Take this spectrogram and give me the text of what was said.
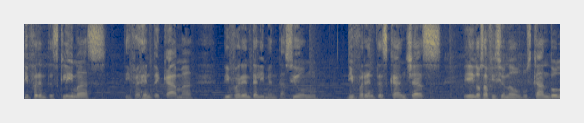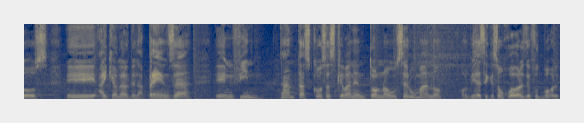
diferentes climas, diferente cama, diferente alimentación, diferentes canchas, eh, los aficionados buscándolos, eh, hay que hablar de la prensa, en fin, tantas cosas que van en torno a un ser humano. Olvídese que son jugadores de fútbol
